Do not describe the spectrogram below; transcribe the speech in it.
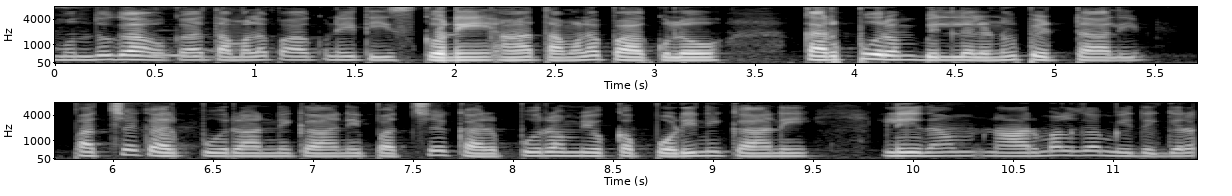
ముందుగా ఒక తమలపాకుని తీసుకొని ఆ తమలపాకులో కర్పూరం బిళ్ళలను పెట్టాలి. పచ్చ కర్పూరాన్ని కానీ పచ్చ కర్పూరం యొక్క పొడిని కానీ లేదా నార్మల్గా మీ దగ్గర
